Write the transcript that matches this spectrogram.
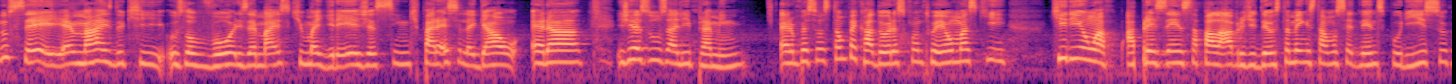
não sei, é mais do que os louvores, é mais que uma igreja, assim, que parece legal. Era Jesus ali pra mim. Eram pessoas tão pecadoras quanto eu, mas que queriam a, a presença, a palavra de Deus, também estavam sedentos por isso.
